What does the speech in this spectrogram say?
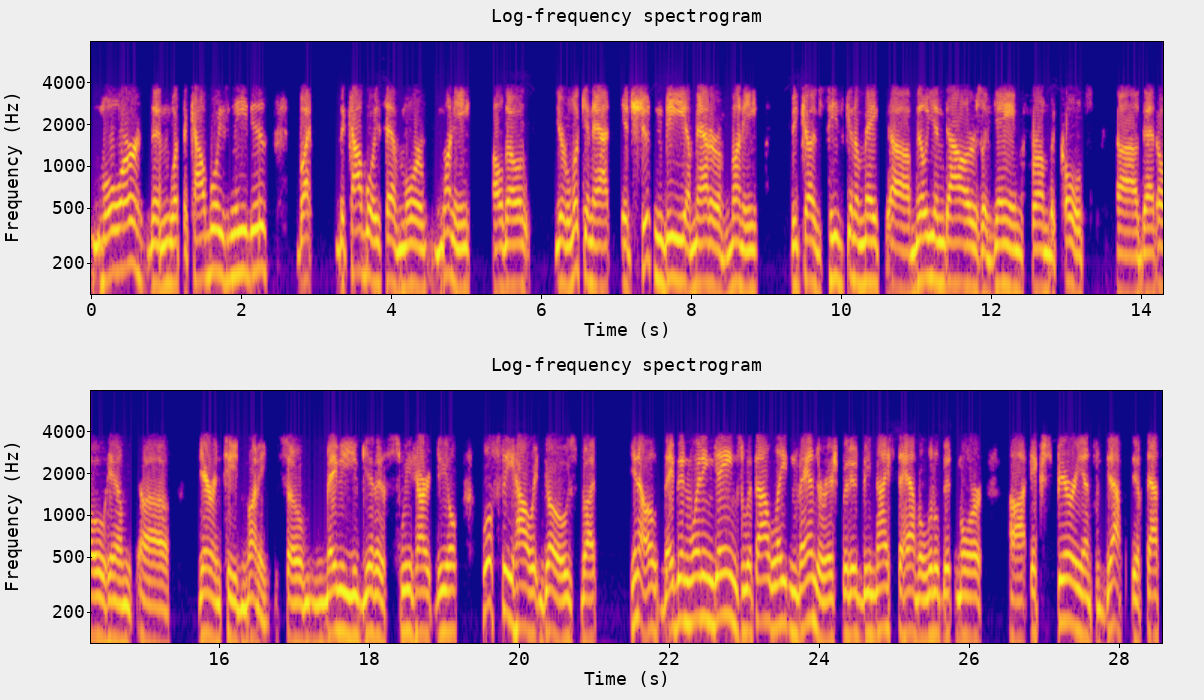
more than what the Cowboys need is. But the Cowboys have more money, although you're looking at it shouldn't be a matter of money because he's going to make a million dollars a game from the Colts uh, that owe him uh, guaranteed money. So maybe you get a sweetheart deal. We'll see how it goes, but you know they've been winning games without Leighton Vander Esch, but it'd be nice to have a little bit more uh, experience depth if that's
